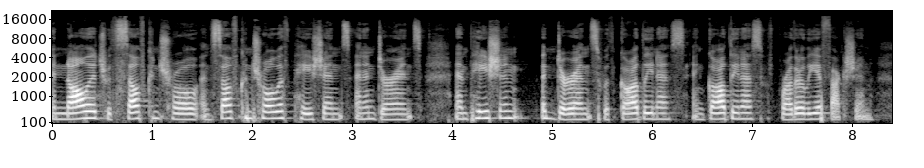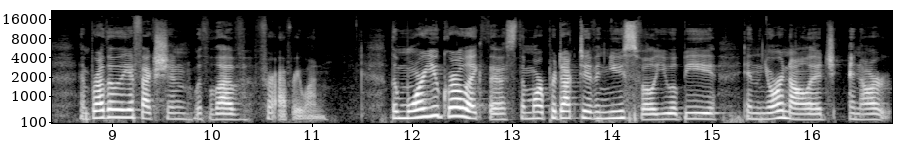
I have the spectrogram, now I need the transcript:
and knowledge with self control, and self control with patience and endurance, and patient endurance with godliness, and godliness with brotherly affection, and brotherly affection with love for everyone. The more you grow like this, the more productive and useful you will be in your knowledge and our,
